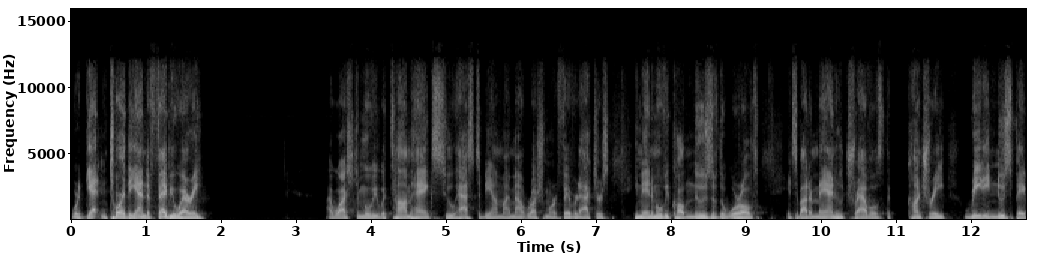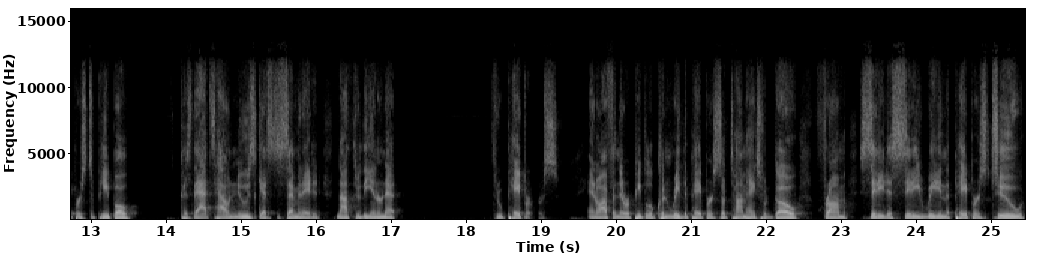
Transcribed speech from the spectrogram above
We're getting toward the end of February. I watched a movie with Tom Hanks, who has to be on my Mount Rushmore favorite actors. He made a movie called News of the World. It's about a man who travels the country reading newspapers to people because that's how news gets disseminated, not through the internet, through papers. And often there were people who couldn't read the papers. So Tom Hanks would go from city to city reading the papers to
